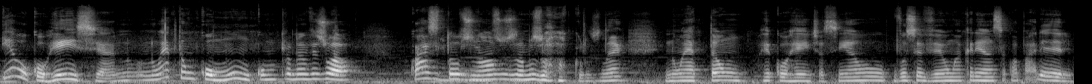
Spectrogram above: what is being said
E a ocorrência não é tão comum como o problema visual. Quase é todos mesmo. nós usamos óculos, né? Não é tão recorrente assim é o, você vê uma criança com aparelho.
